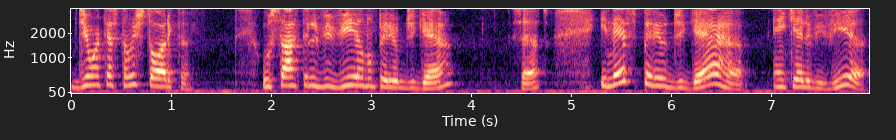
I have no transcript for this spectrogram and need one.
de uma questão histórica. O Sartre ele vivia num período de guerra, certo? E nesse período de guerra em que ele vivia,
